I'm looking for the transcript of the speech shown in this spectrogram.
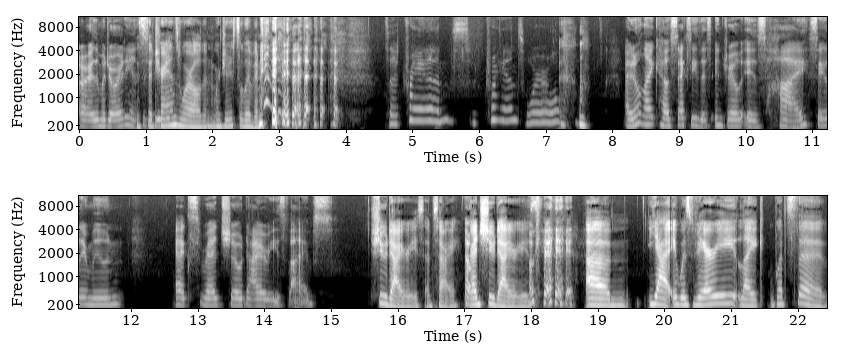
are the majority. And it's the people- trans world, and we're just living it. It's a trans trans world. I don't like how sexy this intro is. High Sailor Moon, X Red Show Diaries vibes. Shoe Diaries. I'm sorry, Oh. Red Shoe Diaries. Okay. Um, yeah, it was very like what's the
